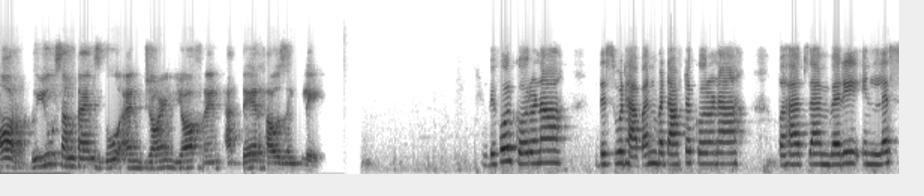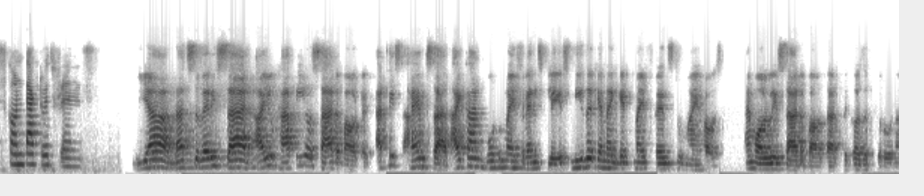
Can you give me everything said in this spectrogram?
or do you sometimes go and join your friend at their house and play? before corona this would happen but after corona perhaps i'm very in less contact with friends Yeah, that's very sad. Are you happy or sad about it? At least I am sad. I can't go to my friend's place, neither can I get my friends to my house. I'm always sad about that because of Corona.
